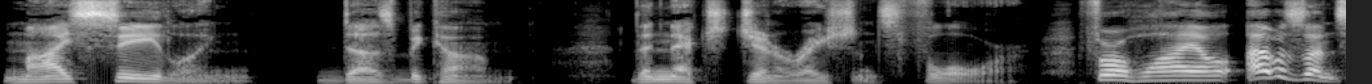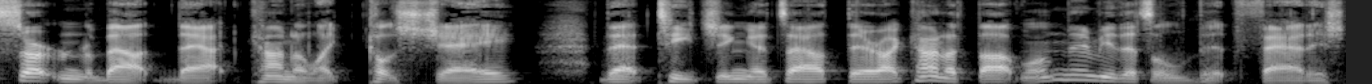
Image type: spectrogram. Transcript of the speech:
my ceiling does become the next generation's floor. For a while, I was uncertain about that kind of like cliche, that teaching that's out there. I kind of thought, well, maybe that's a little bit faddish.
